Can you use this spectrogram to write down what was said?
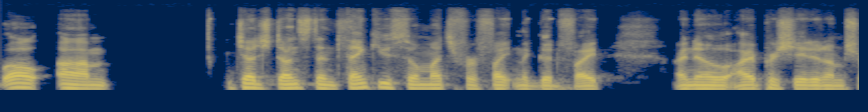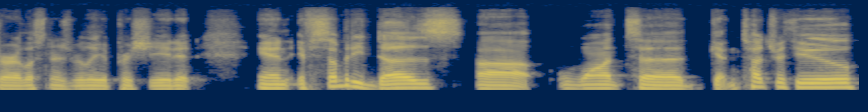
Well, um, Judge Dunston, thank you so much for fighting the good fight. I know I appreciate it. I'm sure our listeners really appreciate it. And if somebody does uh, want to get in touch with you,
